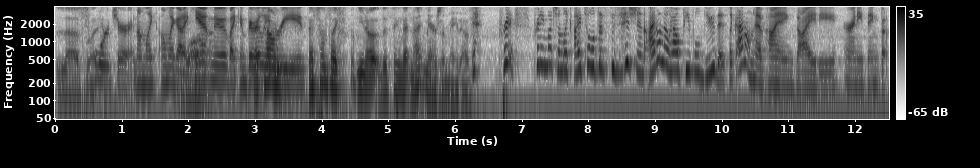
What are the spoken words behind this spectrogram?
Lovely. Torture. And I'm like, oh my God, I can't move. I can barely that sounds, breathe. That sounds like you know the thing that nightmares are made of. pretty, pretty much i'm like i told the physician i don't know how people do this like i don't have high anxiety or anything but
